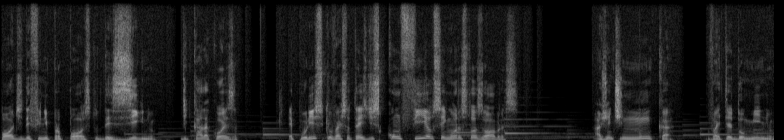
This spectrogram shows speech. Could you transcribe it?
pode definir propósito, desígnio de cada coisa. É por isso que o verso 3 diz: Confia o Senhor as tuas obras a gente nunca vai ter domínio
